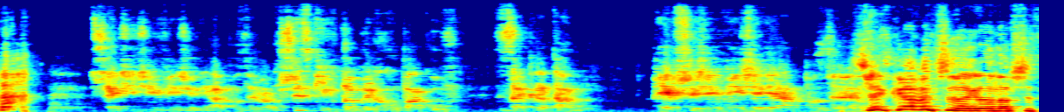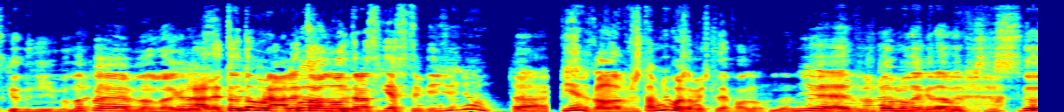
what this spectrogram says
Trzeci dzień więzienia, pozdrawiam wszystkich dobrych chłopaków za kratami. Pierwszy dzień więzienia, pozdrawiam Ciekawe, czy nagrał na wszystkie dni. No na pewno nagrał. Ale to dobra, ale to on, on teraz jest w tym więzieniu? Tak. Pierdol, no przecież tam nie można mieć telefonu. No nie, to w domu nagrane, przecież wszystko A,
